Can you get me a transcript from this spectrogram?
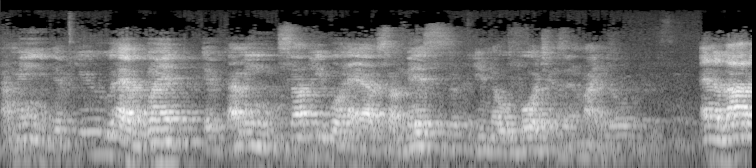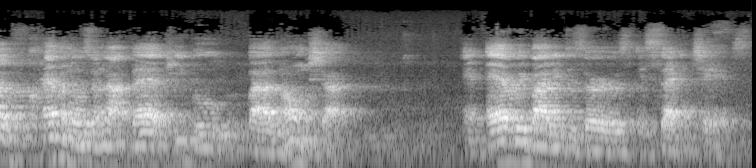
I mean, if you have went, if, I mean, some people have some mis, you know, fortunes in life. And a lot of criminals are not bad people by a long shot. And everybody deserves a second chance.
